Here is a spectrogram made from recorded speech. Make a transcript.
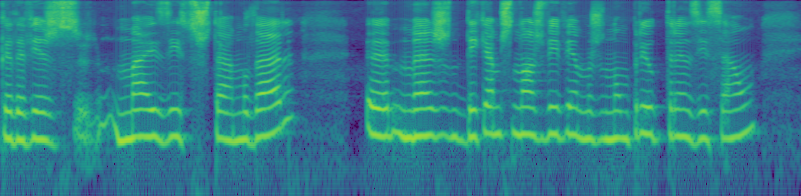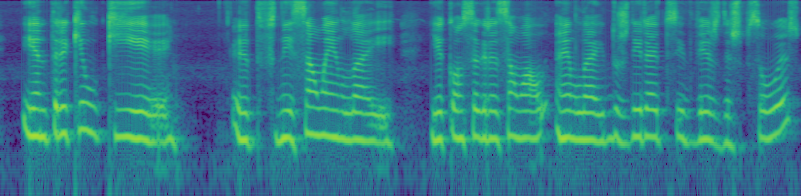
Cada vez mais isso está a mudar. uh, mas digamos que nós vivemos num período de transição entre aquilo que é a definição em lei e a consagração em lei dos direitos e deveres das pessoas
